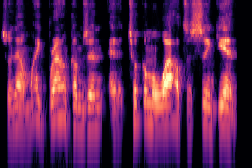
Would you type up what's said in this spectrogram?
So now Mike Brown comes in, and it took him a while to sink in,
